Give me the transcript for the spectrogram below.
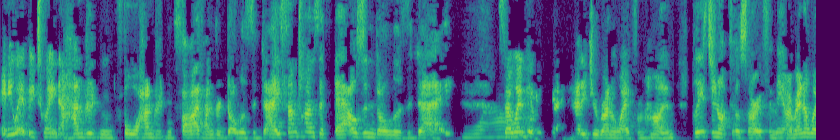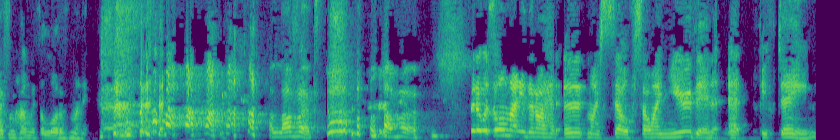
anywhere between 100 and 400 and 500 dollars a day, sometimes a thousand dollars a day. Wow. So when people say, "How did you run away from home?" Please do not feel sorry for me. I ran away from home with a lot of money. I love it. I love it. But it was all money that I had earned myself. So I knew then at 15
